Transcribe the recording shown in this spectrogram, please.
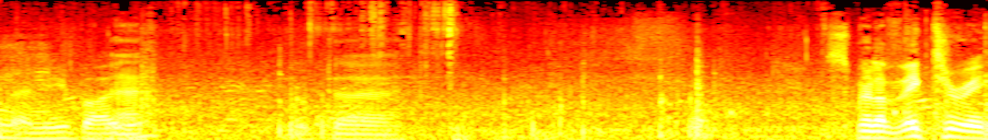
Duften af nye bolde. Ja. Lugter... Smell of victory.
